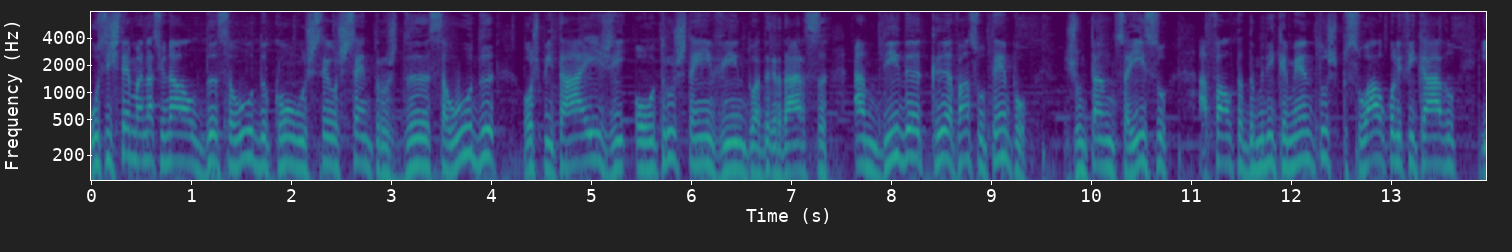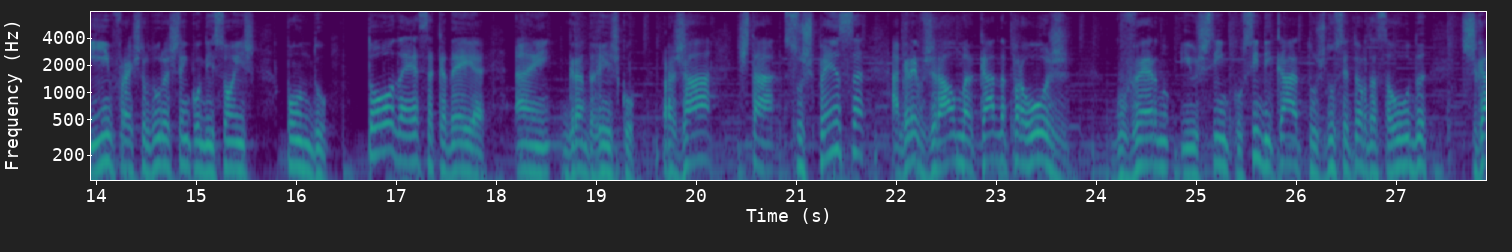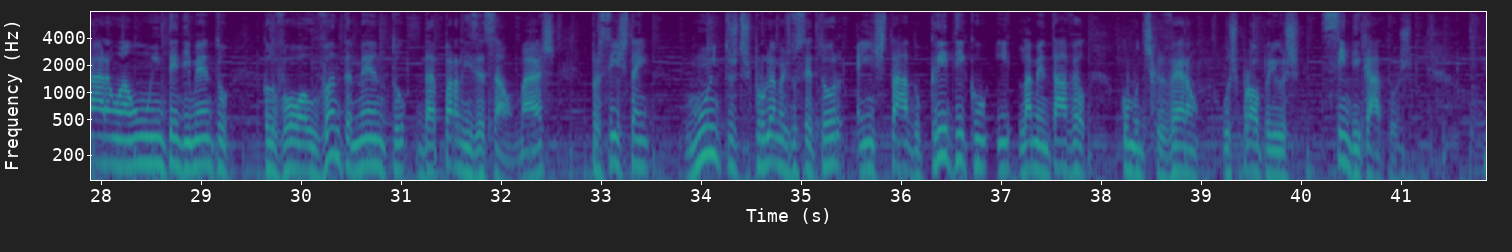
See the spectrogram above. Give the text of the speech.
O Sistema Nacional de Saúde, com os seus centros de saúde, hospitais e outros, têm vindo a degradar-se à medida que avança o tempo. Juntando-se a isso, a falta de medicamentos, pessoal qualificado e infraestruturas sem condições, pondo toda essa cadeia em grande risco. Para já está suspensa a greve geral marcada para hoje. Governo e os cinco sindicatos do setor da saúde chegaram a um entendimento que levou ao levantamento da paralisação, mas persistem muitos dos problemas do setor em estado crítico e lamentável, como descreveram os próprios sindicatos.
